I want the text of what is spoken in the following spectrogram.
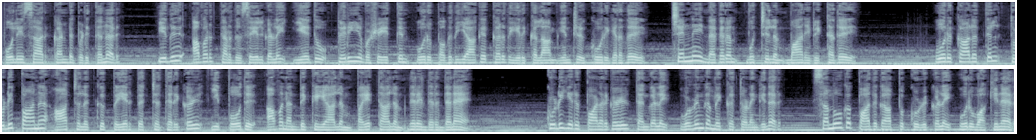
போலீசார் கண்டுபிடித்தனர். இது அவர் தனது செயல்களை ஏதோ பெரிய விஷயத்தின் ஒரு பகுதியாக கருதியிருக்கலாம் என்று கூறுகிறது. சென்னை நகரம் முற்றிலும் மாறிவிட்டது. ஒரு காலத்தில் துடிப்பான ஆற்றலுக்கு பெயர் பெற்ற தெருக்கள் இப்போது அவநம்பிக்கையாலும் பயத்தாலும் நிறைந்திருந்தன. குடியிருப்பாளர்கள் தங்களை ஒழுங்கமைக்கத் தொடங்கினர். சமூக பாதுகாப்பு குழுக்களை உருவாக்கினர்.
